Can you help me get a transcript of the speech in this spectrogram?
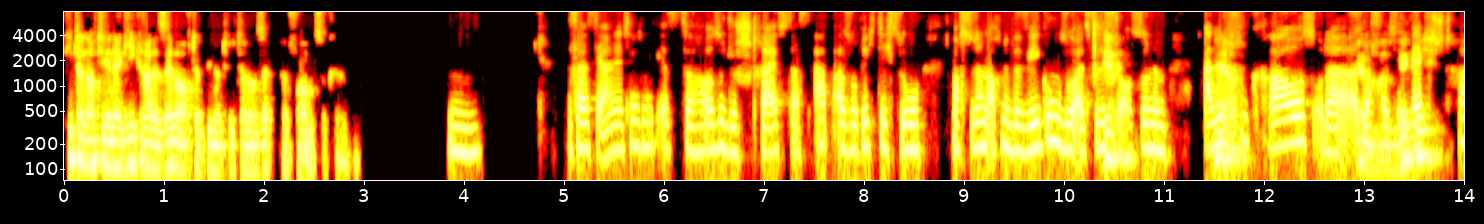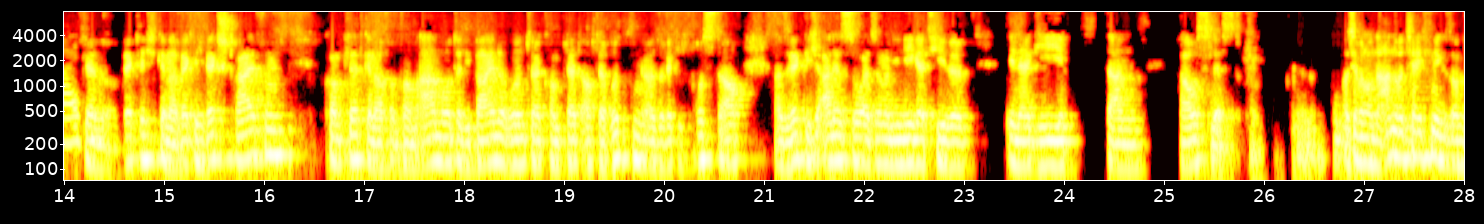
gibt dann auch die Energie, gerade selber auf der Bühne natürlich dann auch selbst performen zu können. Hm. Das heißt, die eine Technik ist zu Hause, du streifst das ab, also richtig so, machst du dann auch eine Bewegung, so als würdest ja. du aus so einem Anzug ja. raus oder genau, das halt so wegstreichen? Genau, wirklich, genau, wirklich wegstreifen, komplett, genau, vom, vom Arm runter, die Beine runter, komplett auch der Rücken, also wirklich Brust auch, also wirklich alles so, als wenn man die negative Energie dann rauslässt. Genau. Also ich habe noch eine andere Technik, so eine,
